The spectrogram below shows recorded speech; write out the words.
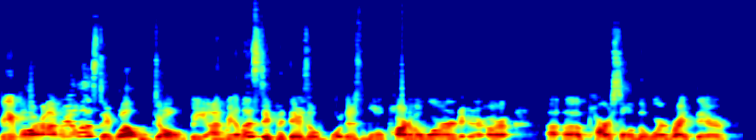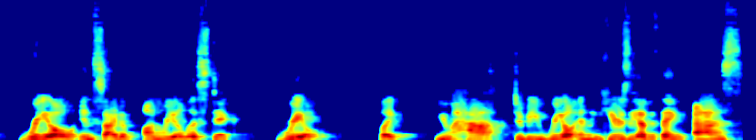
people are unrealistic. Well, don't be unrealistic. But there's a there's a little part of a word or, or a, a parcel of the word right there, real inside of unrealistic, real. Like you have to be real. And here's the other thing: as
